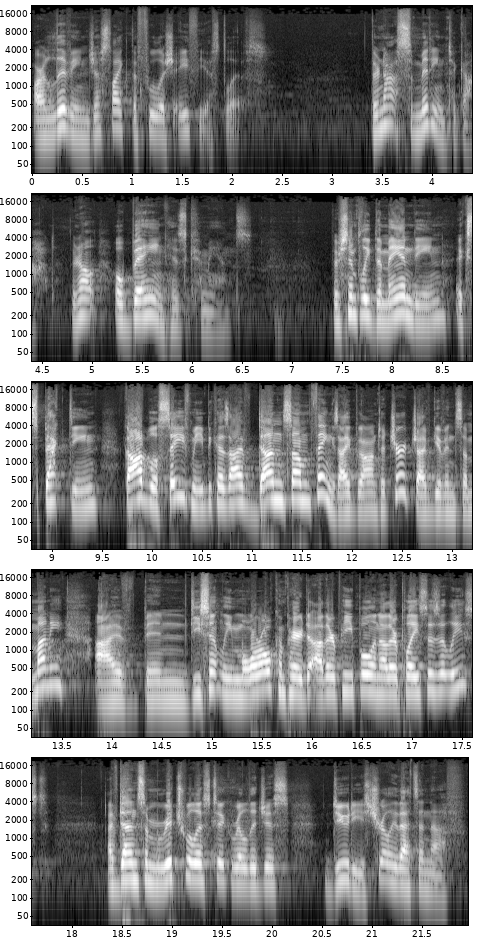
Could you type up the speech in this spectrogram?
are living just like the foolish atheist lives. They're not submitting to God, they're not obeying his commands. They're simply demanding, expecting, God will save me because I've done some things. I've gone to church, I've given some money, I've been decently moral compared to other people in other places at least. I've done some ritualistic religious duties. Surely that's enough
